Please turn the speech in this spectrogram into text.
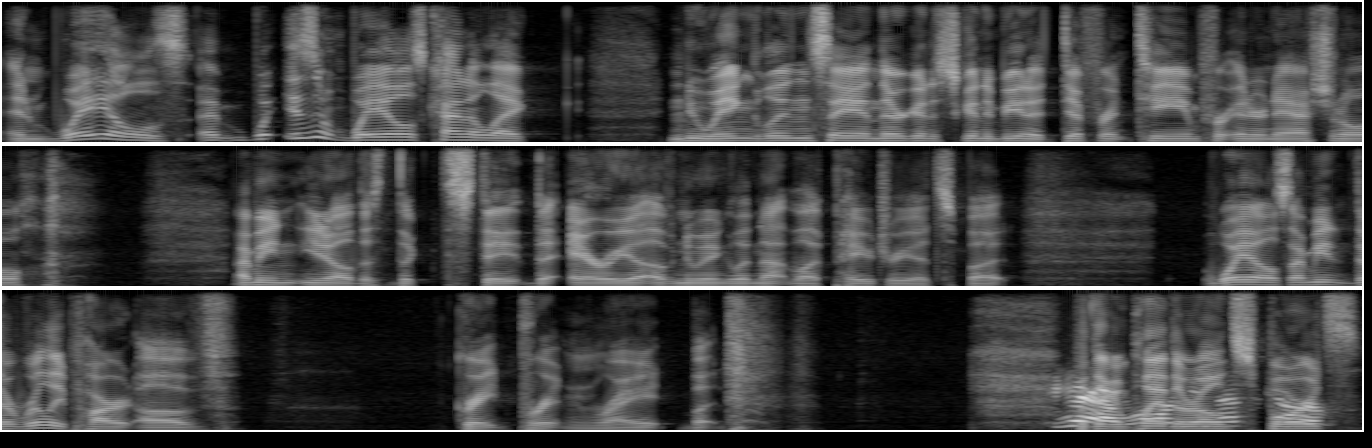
And Wales, isn't Wales kind of like New England saying they're going to be in a different team for international? I mean, you know, the the state, the area of New England, not like Patriots, but Wales. I mean, they're really part of Great Britain, right? But, Yeah, but they can well, play I their mean, own that's kind of- sports.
